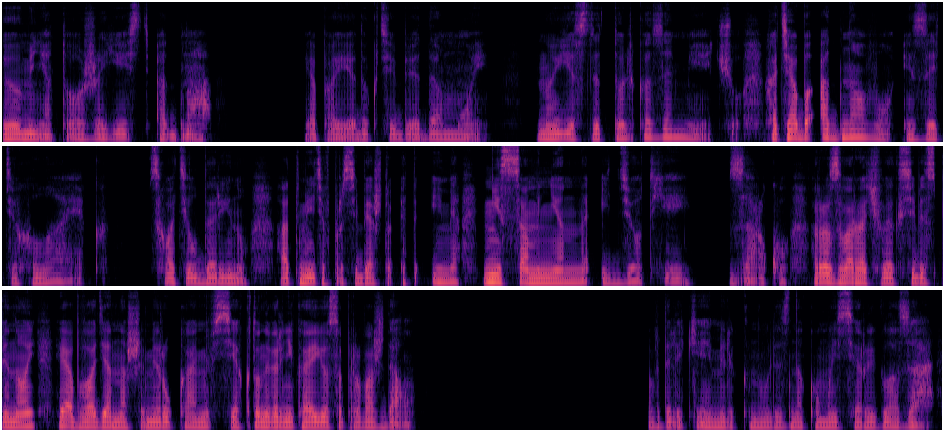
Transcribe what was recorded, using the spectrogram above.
И у меня тоже есть одно — я поеду к тебе домой. Но если только замечу хотя бы одного из этих лаек, схватил Дарину, отметив про себя, что это имя несомненно идет ей за руку, разворачивая к себе спиной и обводя нашими руками всех, кто наверняка ее сопровождал. Вдалеке мелькнули знакомые серые глаза —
